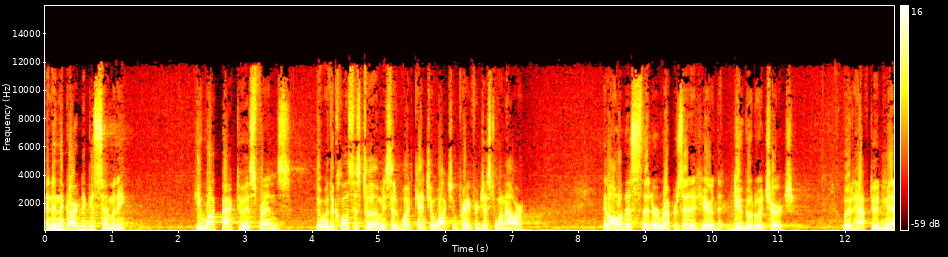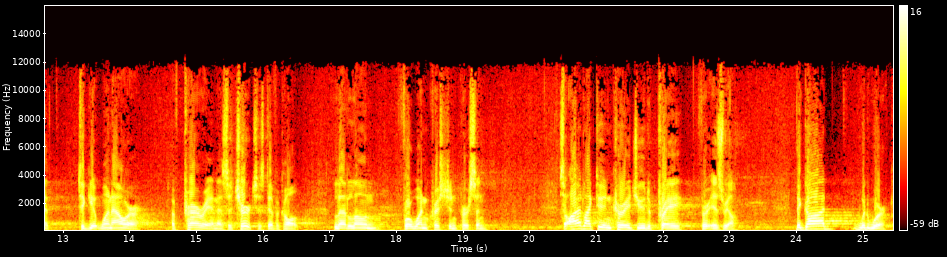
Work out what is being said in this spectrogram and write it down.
And in the Garden of Gethsemane, he walked back to his friends that were the closest to him. He said, What, can't you watch and pray for just one hour? And all of us that are represented here that do go to a church, we would have to admit to get one hour of prayer in as a church is difficult, let alone for one Christian person. So I'd like to encourage you to pray for Israel, that God would work.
